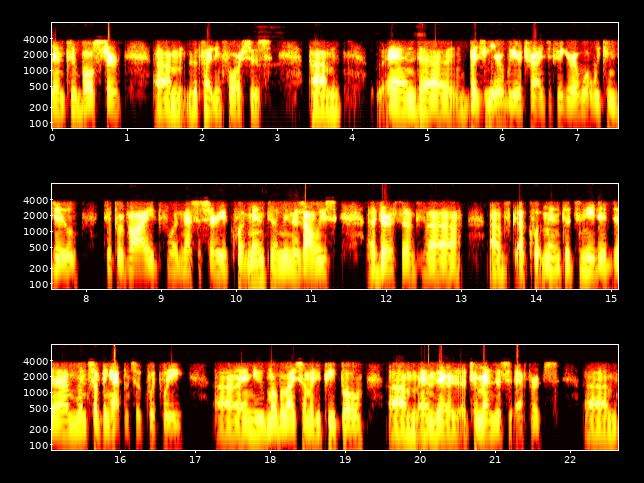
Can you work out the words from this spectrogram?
and to bolster um, the fighting forces. Um, and uh, but here we are trying to figure out what we can do to provide for necessary equipment. I mean, there's always a dearth of uh, of equipment that's needed um, when something happens so quickly, uh, and you mobilize so many people, um, and there are tremendous efforts um,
